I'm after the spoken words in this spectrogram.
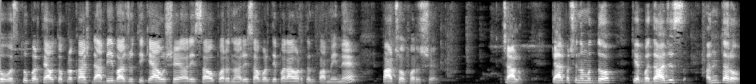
તો વસ્તુ પરથી આવતો પ્રકાશ ડાબી બાજુથી ક્યાં આવશે? અરીસા ઉપર અને અરીસા પરથી પરાવર્તન પામીને પાછો ફરશે. ચાલો, ત્યાર પછીનો મુદ્દો કે બધા જ અંતરો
